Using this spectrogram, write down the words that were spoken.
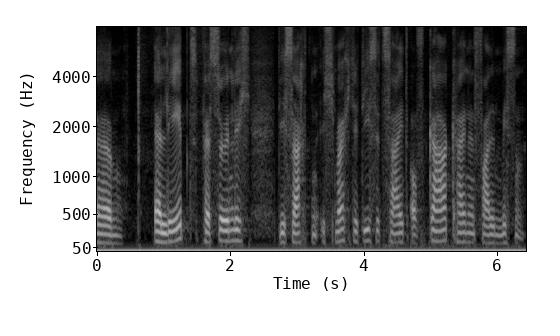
ähm, erlebt, persönlich, die sagten, ich möchte diese Zeit auf gar keinen Fall missen,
